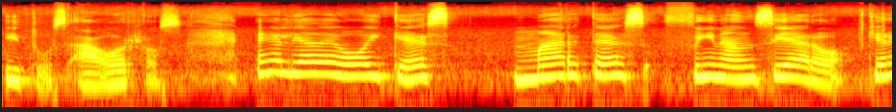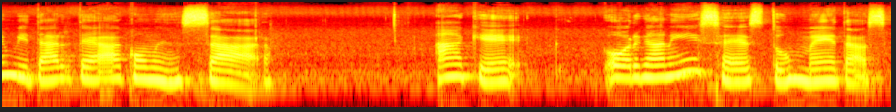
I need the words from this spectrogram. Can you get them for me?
y tus ahorros. En el día de hoy, que es martes financiero, quiero invitarte a comenzar a que organices tus metas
